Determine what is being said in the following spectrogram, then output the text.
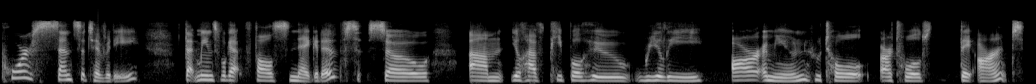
poor sensitivity, that means we'll get false negatives. So um, you'll have people who really are immune who told are told they aren't.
